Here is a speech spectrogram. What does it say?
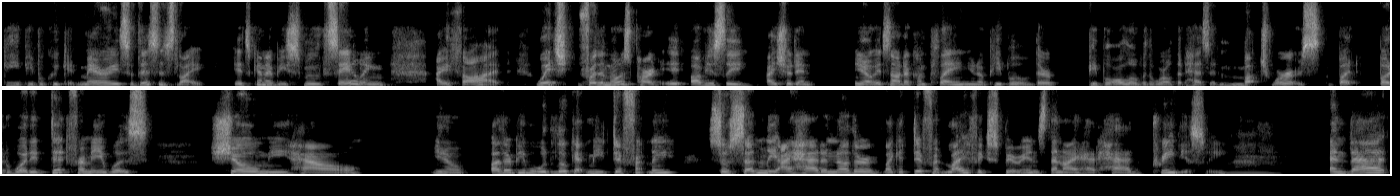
gay people could get married. So this is like it's going to be smooth sailing, I thought. Which, for the most part, it, obviously, I shouldn't. You know, it's not a complaint. You know, people there are people all over the world that has it much worse. But but what it did for me was show me how you know other people would look at me differently so suddenly i had another like a different life experience than i had had previously mm. and that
